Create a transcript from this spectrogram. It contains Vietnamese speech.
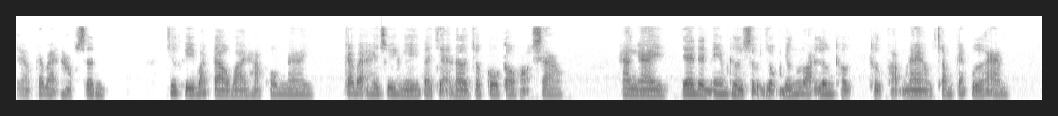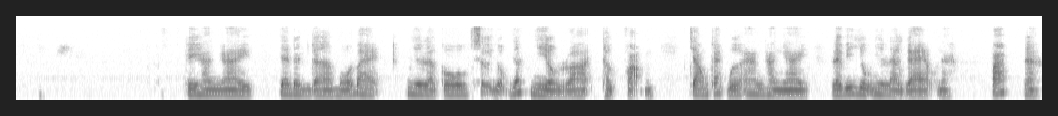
Chào các bạn học sinh. Trước khi bắt đầu bài học hôm nay, các bạn hãy suy nghĩ và trả lời cho cô câu hỏi sau. Hàng ngày, gia đình em thường sử dụng những loại lương thực, thực phẩm nào trong các bữa ăn? Thì hàng ngày, gia đình mỗi bạn như là cô sử dụng rất nhiều loại thực phẩm trong các bữa ăn hàng ngày là ví dụ như là gạo nè, bắp nè,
